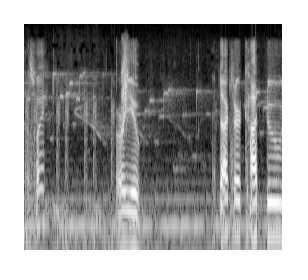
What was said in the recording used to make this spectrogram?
this way? Who are you? I'm Dr. Kadu...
